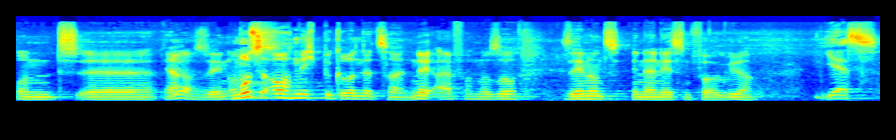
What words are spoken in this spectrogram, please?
und äh, ja. sehen uns. Muss auch nicht begründet sein. Nee, einfach nur so. Sehen uns in der nächsten Folge wieder. Yes.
